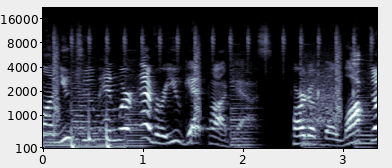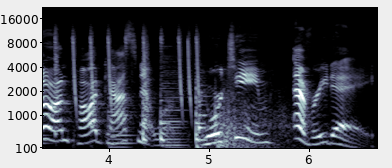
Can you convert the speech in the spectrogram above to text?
on YouTube and wherever you get podcasts. Part of the Locked On Podcast Network. Your team every day.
